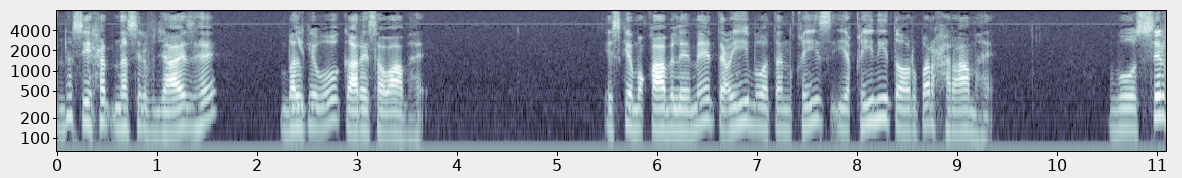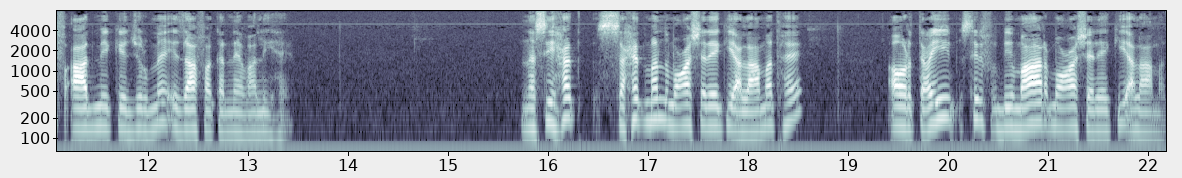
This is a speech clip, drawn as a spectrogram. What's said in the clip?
نصیحت نہ صرف جائز ہے، بلکہ وہ کار ثواب ہے۔ اس کے مقابلے میں تعیب و تنقید یقینی طور پر حرام ہے۔ وہ صرف آدمی کے جرم میں اضافہ کرنے والی ہے۔ نصیحت صحت مند معاشرے کی علامت ہے۔ اور تعیب صرف بیمار معاشرے کی علامت۔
